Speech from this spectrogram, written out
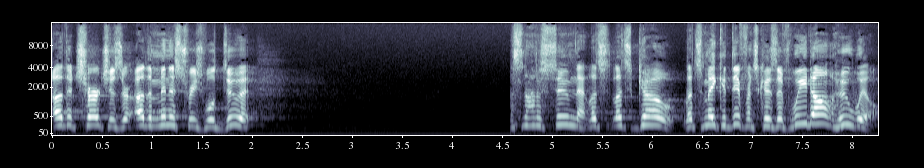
other churches or other ministries will do it. Let's not assume that. Let's, let's go. Let's make a difference because if we don't, who will?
